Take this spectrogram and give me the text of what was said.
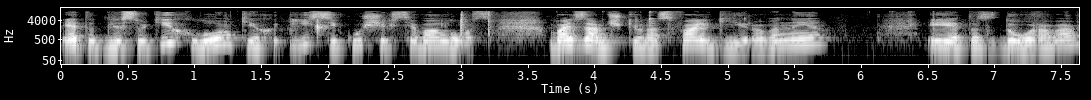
Это для сухих, ломких и секущихся волос. Бальзамчики у нас фольгированные. И это здорово.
